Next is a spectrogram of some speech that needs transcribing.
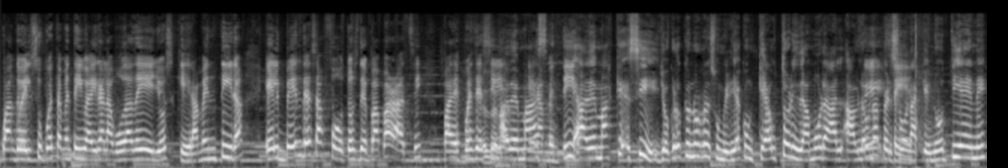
cuando él supuestamente iba a ir a la boda de ellos, que era mentira. Él vende esas fotos de paparazzi para después decir además, mentiras. además que sí, yo creo que uno resumiría con qué autoridad moral habla Sí, una persona sí. que no tiene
